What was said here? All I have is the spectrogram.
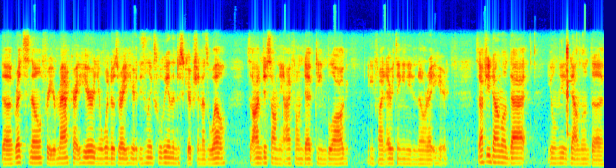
the Redsn0w for your Mac right here and your Windows right here. These links will be in the description as well. So I'm just on the iPhone Dev Team blog. You can find everything you need to know right here. So after you download that, you'll need to download the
